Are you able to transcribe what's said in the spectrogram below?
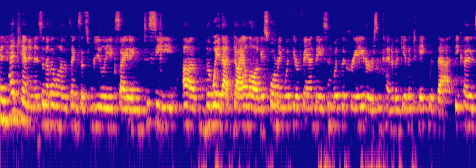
And headcanon is another one of the things that's really exciting to see uh, the way that dialogue is forming with your fan base and with the creators and kind of a give and take with that. Because,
